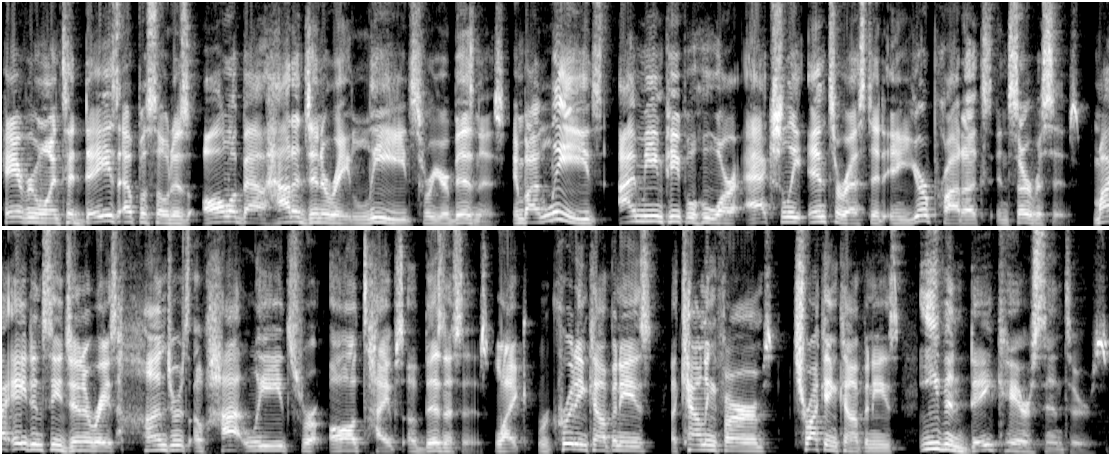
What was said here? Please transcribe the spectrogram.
Hey everyone, today's episode is all about how to generate leads for your business. And by leads, I mean people who are actually interested in your products and services. My agency generates hundreds of hot leads for all types of businesses, like recruiting companies, accounting firms, trucking companies, even daycare centers,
